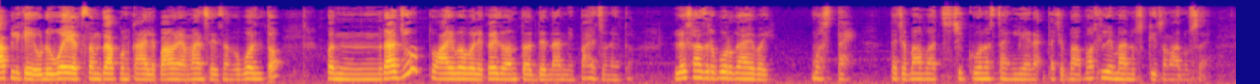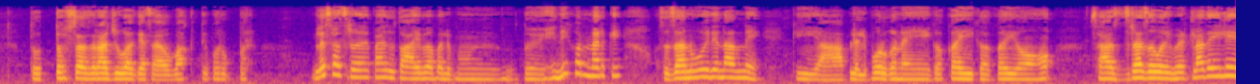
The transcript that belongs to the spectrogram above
आपली काही एवढं वयात समजा आपण खायला पाहुण्या माणसासंग बोलतो. पण राजू तो आई बाबाला काही अंतर देणार नाही पाहिजे नाही तर. लय साजरा पोरगा आहे बाई. मस्त आहे. त्याच्या बाबाची शिकवणच चांगली आहे ना. त्याच्या बाबाच लय माणुसकीचा माणूस आहे. तो तसाच राजू वाग्याचा वागते बरोबर. लय साजरं आहे. पाहिजे तो आई बाबाला हे नाही करणार की असं जाणवू देणार नाही. की आपल्याला पोरग नाही का काही का काही साजरा जवळ भेटला देईले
